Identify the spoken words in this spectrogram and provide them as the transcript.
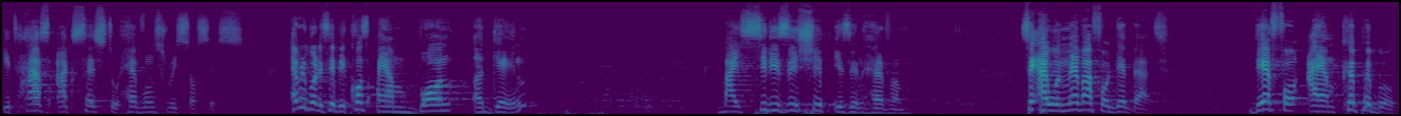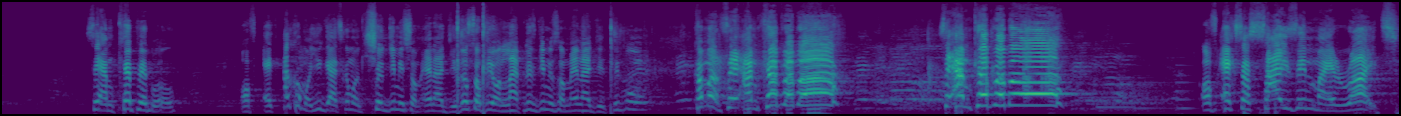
It has access to heaven's resources. Everybody say, because I am born again, my citizenship is in heaven. Say, I will never forget that. Therefore, I am capable. Say, I'm capable of. Oh, come on, you guys, come on, show, give me some energy. Those of you online, please give me some energy. People, come on, say, I'm capable. Say, I'm capable of exercising my right,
